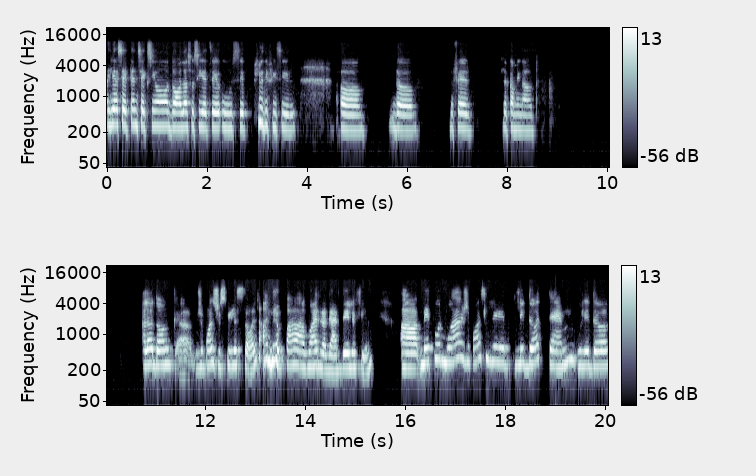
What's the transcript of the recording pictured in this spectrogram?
y a certaines sections dans la société où c'est plus difficile de, de faire le coming out. Alors donc, euh, je pense que je suis le seul à ne pas avoir regardé le film. Euh, mais pour moi, je pense que les, les, deux thèmes ou les deux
